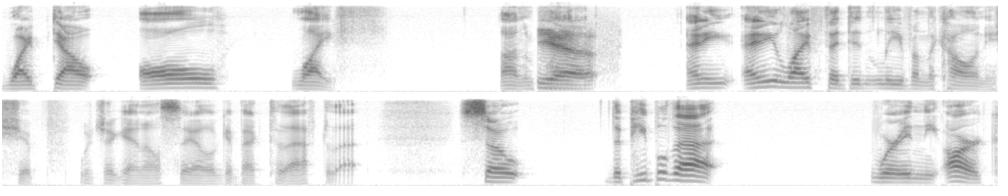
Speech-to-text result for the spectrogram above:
wiped out all life on the planet. Yeah. Any any life that didn't leave on the colony ship, which again I'll say I'll get back to that after that. So the people that were in the Ark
